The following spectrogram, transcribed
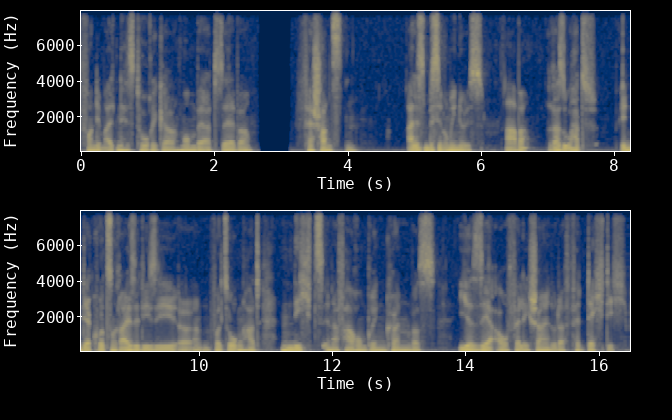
von dem alten Historiker Mombert selber verschanzten. Alles ein bisschen ominös. Aber Rasu hat in der kurzen Reise, die sie äh, vollzogen hat, nichts in Erfahrung bringen können, was ihr sehr auffällig scheint oder verdächtig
